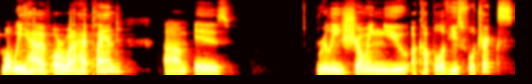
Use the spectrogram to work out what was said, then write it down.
what we have, or what I have planned, um, is really showing you a couple of useful tricks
